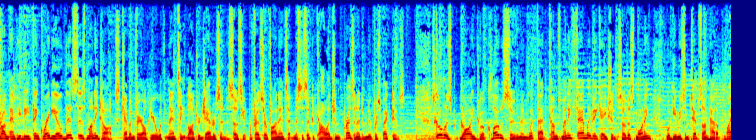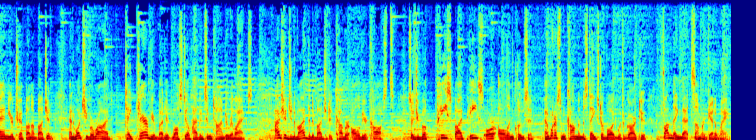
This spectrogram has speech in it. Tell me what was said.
From MPB Think Radio, this is Money Talks. Kevin Farrell here with Nancy Lottridge Anderson, Associate Professor of Finance at Mississippi College and President of New Perspectives. School is drawing to a close soon, and with that comes many family vacations. So this morning, we'll give you some tips on how to plan your trip on a budget, and once you've arrived, take care of your budget while still having some time to relax. How should you divide the budget to cover all of your costs? Should you book piece by piece or all inclusive? And what are some common mistakes to avoid with regard to funding that summer getaway?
